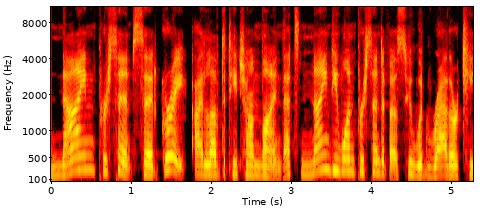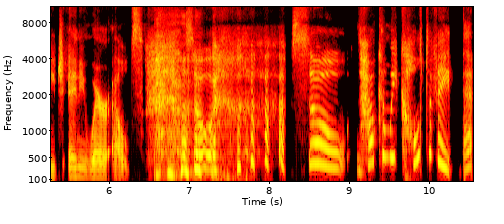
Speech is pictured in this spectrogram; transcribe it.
9% said, Great, I love to teach online. That's 91% of us who would rather teach anywhere else. so, so, how can we cultivate that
